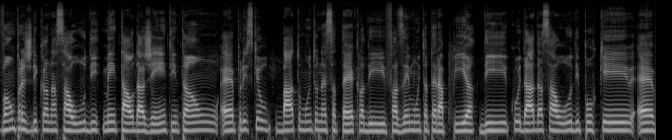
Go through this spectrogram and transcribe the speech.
vão prejudicando a saúde mental da gente. Então, é por isso que eu bato muito nessa tecla de fazer muita terapia, de cuidar da saúde, porque é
